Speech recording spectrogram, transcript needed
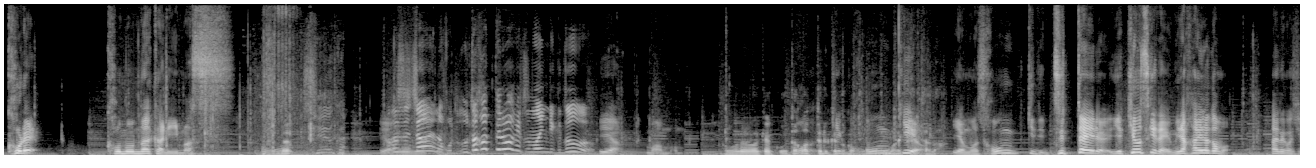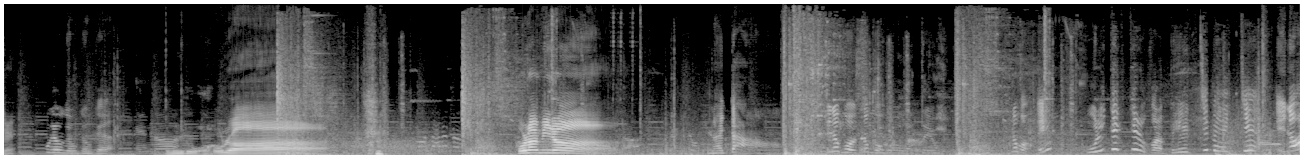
これこの中にいます。ねいや。私ジャイのこと疑ってるわけじゃないんだけど。いやまあまあ。俺は結構疑ってるけども結構本気よ。いやもう本気で絶対いる。いや気をつけてみんな入るかも。入るかもしれんオッケーオッケーオッケーオッケー。見ろわ。ほらー。ほら見ろ泣いたえなんかなんかなんかえ？降りてきてるからペッチペッチ。えなん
